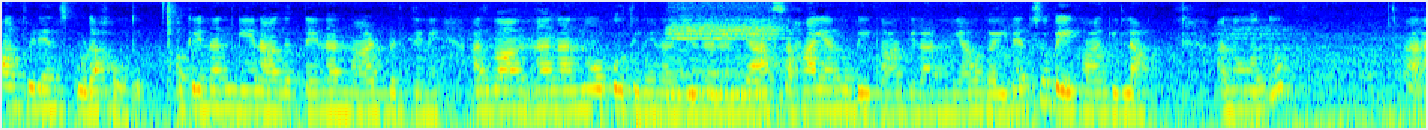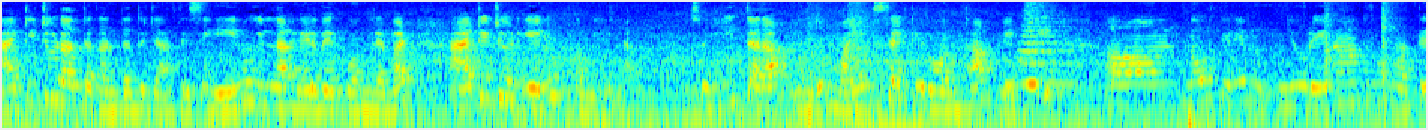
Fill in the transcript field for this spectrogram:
ಕಾನ್ಫಿಡೆನ್ಸ್ ಕೂಡ ಹೌದು. ಓಕೆ ನನಗೇನಾಗುತ್ತೆ, ನಾನು ಮಾಡಿಬಿಡ್ತೀನಿ, ಅಥವಾ ನಾನು ನೋಡ್ಕೋತೀನಿ ನನ್ನ ಜೀವನ, ನನಗೆ ಯಾವ ಸಹಾಯನೂ ಬೇಕಾಗಿಲ್ಲ, ನನಗೆ ಯಾವ ಗೈಡೆನ್ಸು ಬೇಕಾಗಿಲ್ಲ ಅನ್ನೋ ಒಂದು ಆ್ಯಟಿಟ್ಯೂಡ್ ಅಂತಕ್ಕಂಥದ್ದು ಜಾಸ್ತಿ. ಸಿ ಏನೂ ಇಲ್ಲ ಹೇಳಬೇಕು ಅಂದರೆ ಬಟ್ ಆ್ಯಟಿಟ್ಯೂಡ್ಗೇನು ಕಮ್ಮಿ ಇಲ್ಲ. ಸೊ ಈ ಥರ ಒಂದು ಮೈಂಡ್ಸೆಟ್ ಇರುವಂಥ ವ್ಯಕ್ತಿ. ನೋಡ್ತೀನಿ, ಇವ್ರೇನಾದರೂ ಮತ್ತೆ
